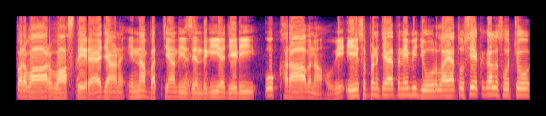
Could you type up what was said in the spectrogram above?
ਪਰਿਵਾਰ ਵਾਸਤੇ ਰਹਿ ਜਾਣ, ਇਹਨਾਂ ਬੱਚਿਆਂ ਦੀ ਜ਼ਿੰਦਗੀ ਹੈ ਜਿਹੜੀ ਉਹ ਖਰਾਬ ਨਾ ਹੋਵੇ। ਇਸ ਪੰਚਾਇਤ ਨੇ ਵੀ ਜ਼ੋਰ ਲਾਇਆ। ਤੁਸੀਂ ਇੱਕ ਗੱਲ ਸੋਚੋ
